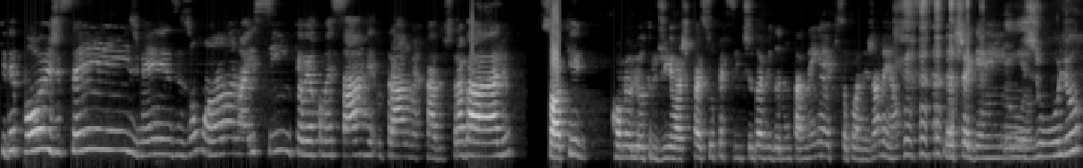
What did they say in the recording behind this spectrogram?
que depois de seis meses, um ano, aí sim que eu ia começar a entrar no mercado de trabalho. Só que, como eu li outro dia, eu acho que faz super sentido, a vida não tá nem aí pro seu planejamento. Eu cheguei em julho,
